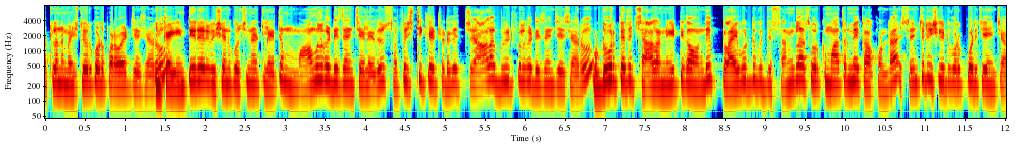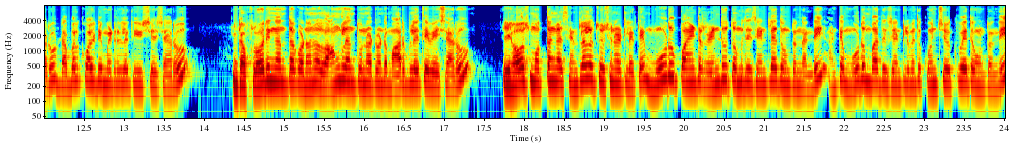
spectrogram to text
అట్లనే మెష్ డోర్ కూడా ప్రొవైడ్ చేశారు. ఇంకా ఇంటీరియర్ విషయానికి వచ్చినట్లయితే మామూలుగా డిజైన్ చేయలేదు. సఫిస్టికేటెడ్గా చాలా బ్యూటిఫుల్గా డిజైన్ చేశారు. వుడ్ వర్క్ అయితే చాలా నీట్గా ఉంది. Plywood with sun glass work మాత్రమే కాకుండా సెంచరీ షీట్ వర్క్ కూడా చేయించారు. డబుల్ క్వాలిటీ మెటీరియల్ అయితే యూస్ చేశారు. ఇంకా ఫ్లోరింగ్ అంతా కూడా లాంగ్ లెంత్ ఉన్నటువంటి మార్బుల్ అయితే వేశారు. ఈ హౌస్ మొత్తంగా సెంట్లలో చూసినట్లయితే మూడు పాయింట్ రెండు తొమ్మిది సెంట్లు అయితే ఉంటుందండి. అంటే మూడు పాతిక సెంట్ల మీద కొంచెం ఎక్కువైతే ఉంటుంది.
